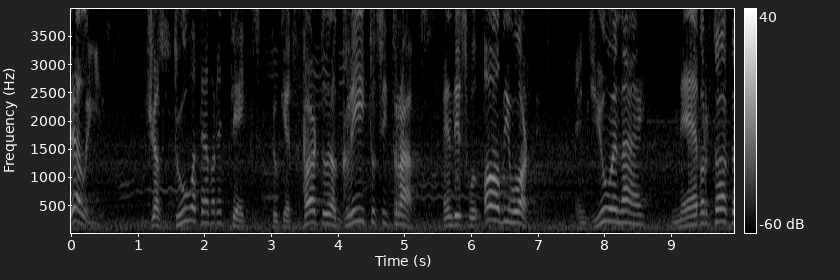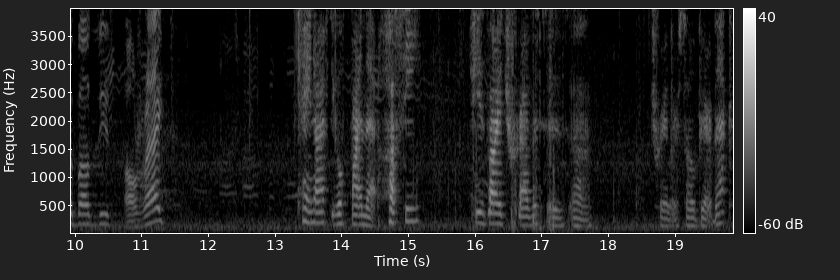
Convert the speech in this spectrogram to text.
telling you. Just do whatever it takes to get her to agree to see Travis, and this will all be worth it. And you and I never talked about this, all right? Okay, now I have to go find that hussy. She's by Travis's uh, trailer, so I'll be right back.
